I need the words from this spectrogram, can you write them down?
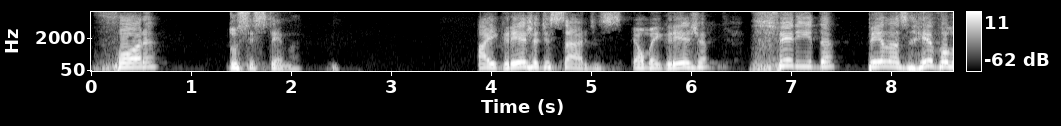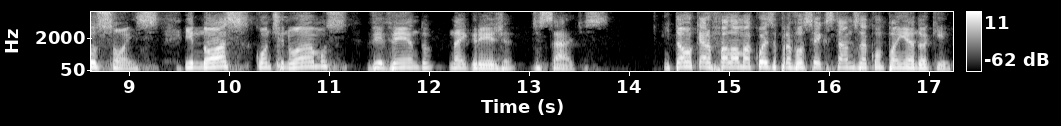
fora do sistema. A igreja de Sardes é uma igreja ferida pelas revoluções e nós continuamos vivendo na igreja de Sardes. Então eu quero falar uma coisa para você que está nos acompanhando aqui.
